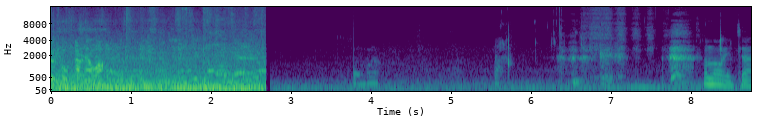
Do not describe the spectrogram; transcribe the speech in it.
ยูทูบกันแล้วอะอร่อยจ้า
